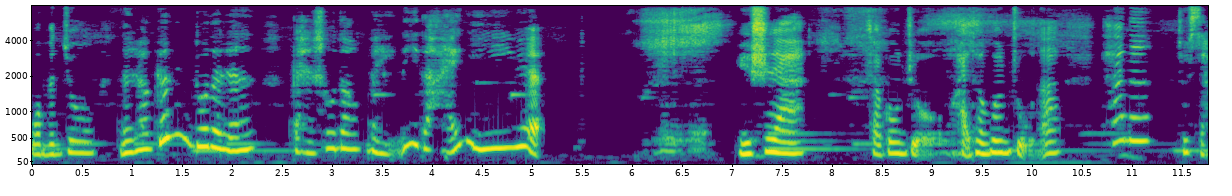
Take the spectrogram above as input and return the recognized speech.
我们就能让更多的人感受到美丽的海底音乐。”于是啊，小公主海豚公主呢，她呢就想：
